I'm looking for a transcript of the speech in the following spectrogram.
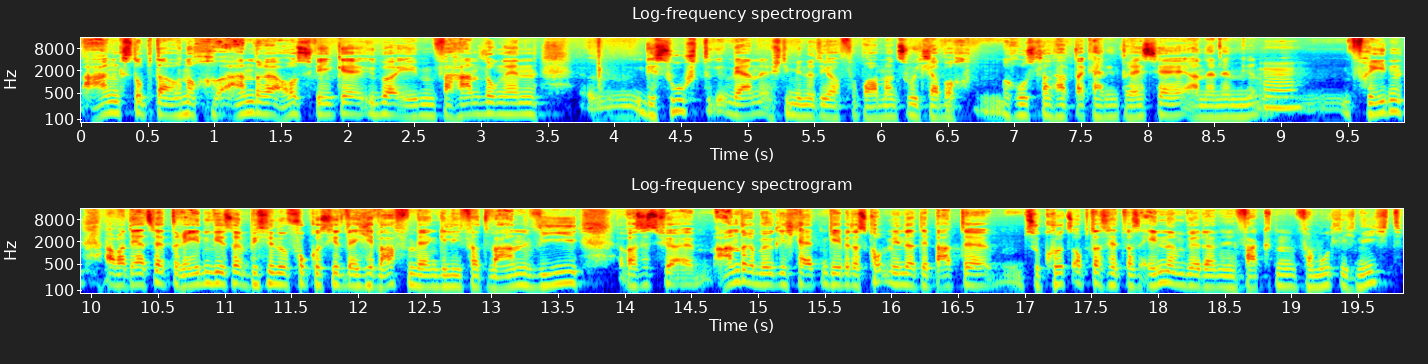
Angst, ob da auch noch andere Auswege über eben Verhandlungen äh, gesucht werden. Stimme ich natürlich auch Frau Braumann zu. Ich glaube auch Russland hat da kein Interesse an einem mhm. Frieden. Aber derzeit reden wir so ein bisschen nur fokussiert, welche Waffen werden geliefert, wann, wie, was es für andere Möglichkeiten gäbe. Das kommt mir in der Debatte zu kurz. Ob das etwas ändern würde an den Fakten, vermutlich nicht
